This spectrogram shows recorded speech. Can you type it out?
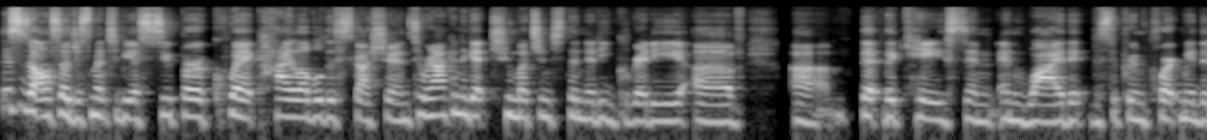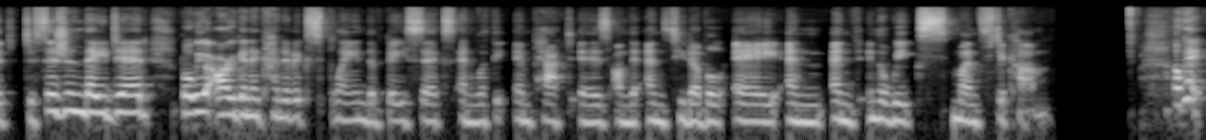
This is also just meant to be a super quick, high level discussion. So we're not going to get too much into the nitty gritty of um, the, the case and, and why the, the Supreme Court made the decision they did. But we are going to kind of explain the basics and what the impact is on the NCAA and, and in the weeks, months to come. Okay,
